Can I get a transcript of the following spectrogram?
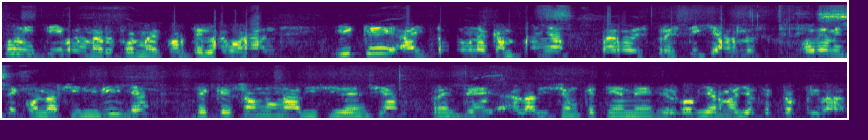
punitiva, una reforma de corte laboral y que hay toda una campaña para desprestigiarlos, obviamente con la jiribilla de que son una disidencia frente a la visión que tiene el gobierno y el sector privado.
